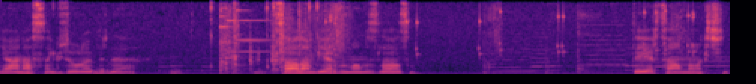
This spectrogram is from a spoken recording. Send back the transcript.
yani aslında güzel olabilir de sağlam bir yer bulmamız lazım. Değeri tamamlamak için.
